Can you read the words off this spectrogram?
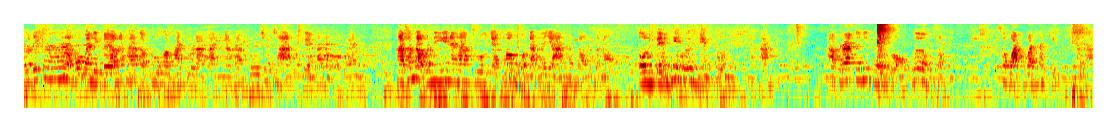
สวัสดีค่ะ พบกันอีกแล้วนะคะ กับครูกำพันธ์ตุลากันนะคะ ครูเชี่ยวชาญโรงเรียนบ้านหนองบักแว่นค่ะสำหรับวันนี้นะคะ ครูจะท่องบทอักขยานทำนองสนอตนเป็นที่พึ่งแห่งตนนะคะอาพระราชนิพนธ์ของเพิ่มสวัสดิ์วรรณกิจนะคะ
